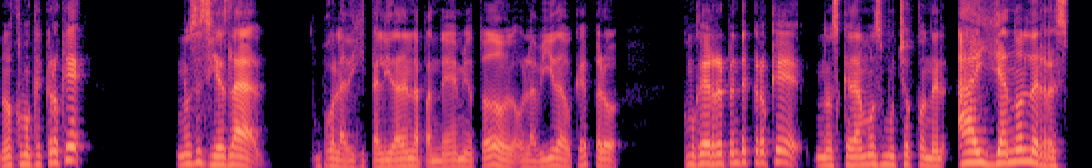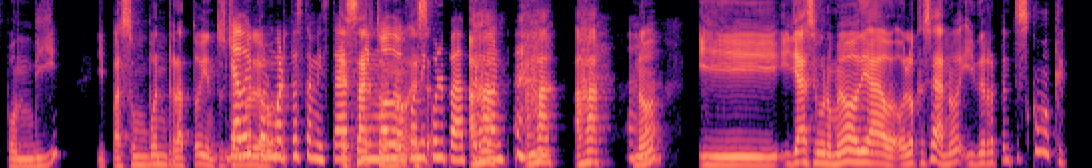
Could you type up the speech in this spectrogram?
¿no? Como que creo que, no sé si es la, un poco la digitalidad en la pandemia o todo, o la vida o qué, pero como que de repente creo que nos quedamos mucho con el, ay, ya no le respondí y pasó un buen rato y entonces Ya no doy le por vo- muerta esta amistad, ni Exacto, modo, ¿no? fue mi Es- culpa, perdón. Ajá, ajá, ajá, ¿no? Y, y ya seguro me odia o, o lo que sea, ¿no? Y de repente es como que,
